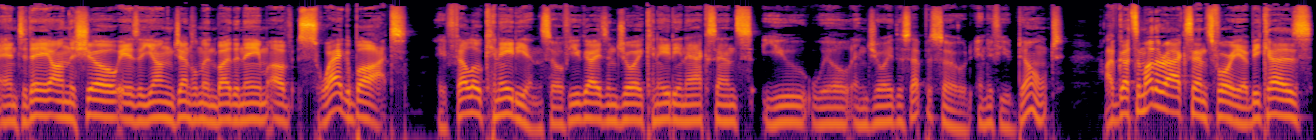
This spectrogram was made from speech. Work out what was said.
And today on the show is a young gentleman by the name of Swagbot, a fellow Canadian. So if you guys enjoy Canadian accents, you will enjoy this episode. And if you don't, I've got some other accents for you because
